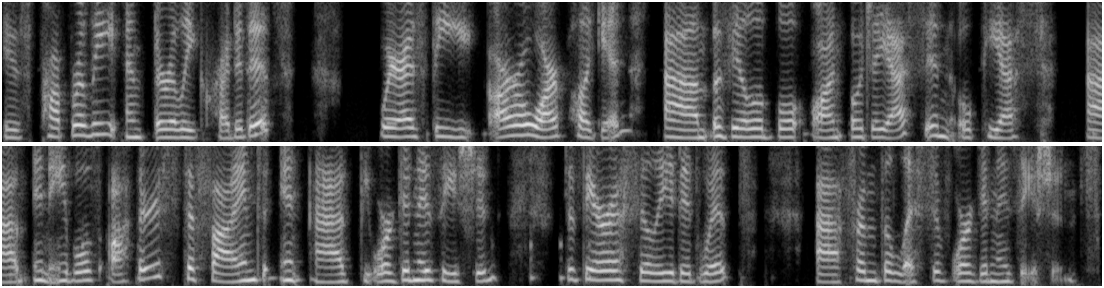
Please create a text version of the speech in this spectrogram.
is properly and thoroughly credited, whereas the ROR plugin, um, available on OJS and OPS, um, enables authors to find and add the organization that they are affiliated with uh, from the list of organizations.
